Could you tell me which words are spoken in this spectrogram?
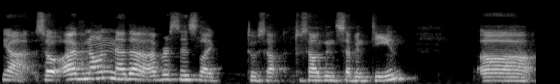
Yeah, so I've known Nada ever since like two, 2017. Uh,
